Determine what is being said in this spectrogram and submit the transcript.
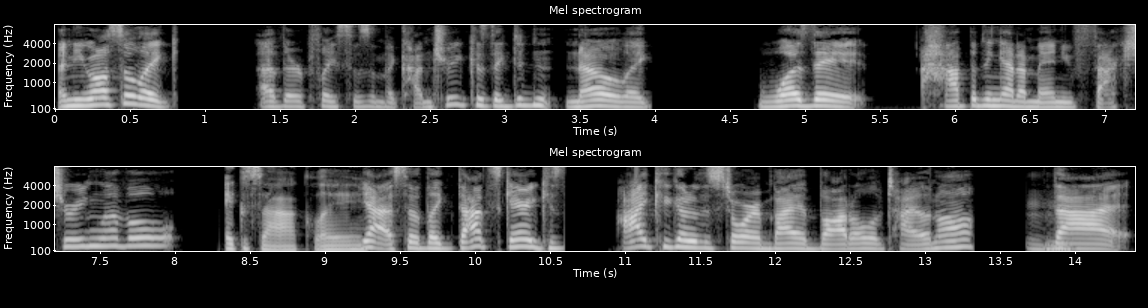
And you also like other places in the country because they didn't know like was it happening at a manufacturing level? Exactly. Yeah, so like that's scary because I could go to the store and buy a bottle of Tylenol Mhm. that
